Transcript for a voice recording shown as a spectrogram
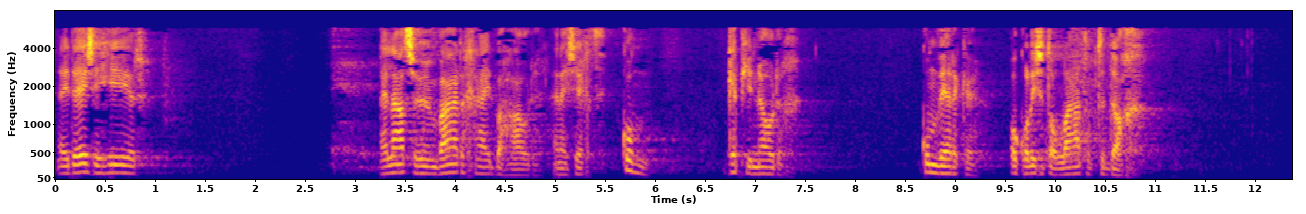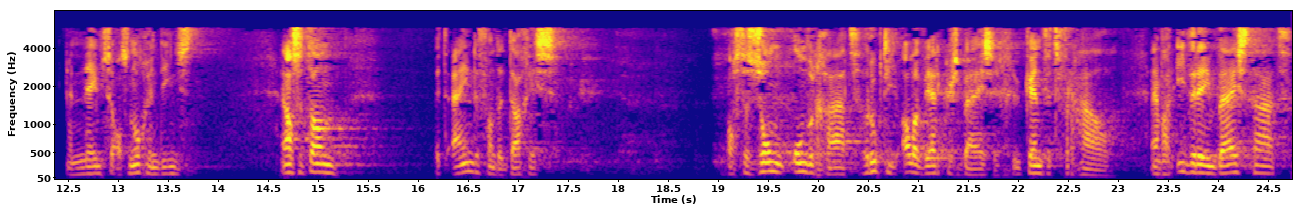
Nee, deze Heer, hij laat ze hun waardigheid behouden. En hij zegt, kom, ik heb je nodig. Kom werken, ook al is het al laat op de dag. En neemt ze alsnog in dienst. En als het dan het einde van de dag is, als de zon ondergaat, roept hij alle werkers bij zich. U kent het verhaal. En waar iedereen bij staat,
